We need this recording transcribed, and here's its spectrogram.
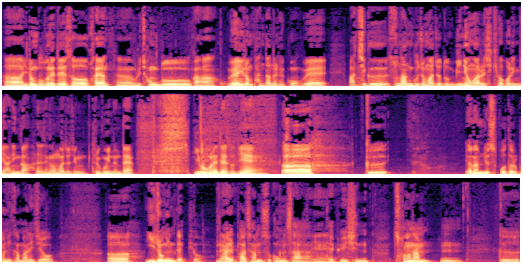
아, 이런 부분에 대해서 과연 어, 우리 정부가 왜 이런 판단을 했고 왜 마치 그 수난 구조마저도 민영화를 시켜버린 게 아닌가 하는 생각마저 지금 들고 있는데 이 부분에 대해서 예. 어 그 연합뉴스 보도를 보니까 말이죠. 어 이종인 대표 네. 알파 잠수 공사 예. 대표이신 청남 음, 그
